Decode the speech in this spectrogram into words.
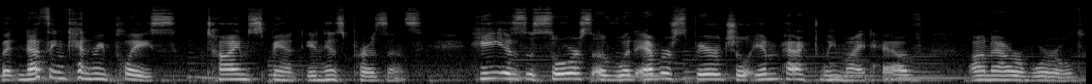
but nothing can replace time spent in His presence. He is the source of whatever spiritual impact we might have on our world.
